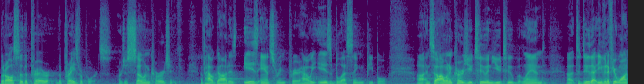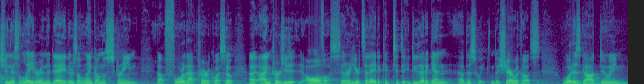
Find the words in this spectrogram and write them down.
but also the prayer, the praise reports are just so encouraging of how God is, is answering prayer, how He is blessing people. Uh, and so I want to encourage you too in YouTube land uh, to do that. Even if you're watching this later in the day, there's a link on the screen uh, for that prayer request. So uh, I encourage you to, all of us that are here today, to, to, to do that again uh, this week and to share with us what is God doing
